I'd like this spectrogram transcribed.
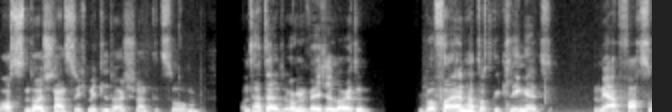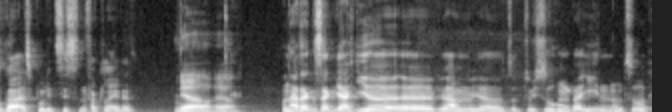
Osten Deutschlands, durch Mitteldeutschland gezogen und hat halt irgendwelche Leute überfallen, hat dort geklingelt, mehrfach sogar als Polizisten verkleidet. ja. ja. Und hat er gesagt, ja, hier, äh, wir haben hier Durchsuchung bei Ihnen und so.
